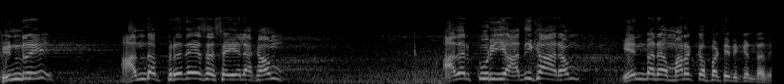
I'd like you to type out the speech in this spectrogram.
இன்று அந்த பிரதேச செயலகம் அதற்குரிய அதிகாரம் என்பன மறக்கப்பட்டிருக்கின்றது.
